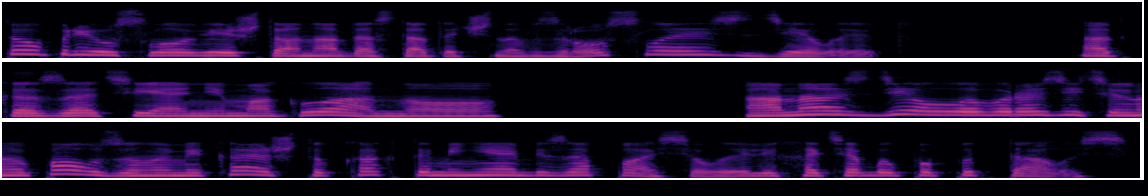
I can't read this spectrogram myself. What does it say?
то при условии, что она достаточно взрослая, сделает. Отказать я не могла, но... Она сделала выразительную паузу, намекая, что как-то меня обезопасила или хотя бы попыталась.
